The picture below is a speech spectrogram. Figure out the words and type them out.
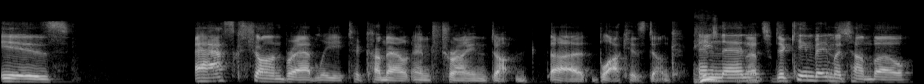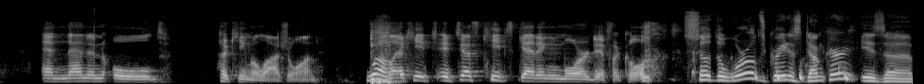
is ask Shawn Bradley to come out and try and uh, block his dunk, He's- and then That's- Dikembe Mutombo, and then an old Hakeem Olajuwon. Well, Like he, it just keeps getting more difficult. so the world's greatest dunker is uh,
